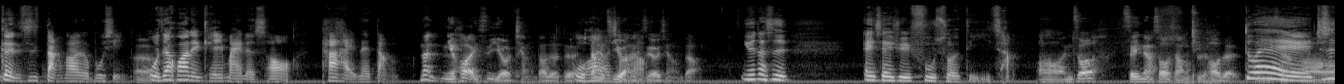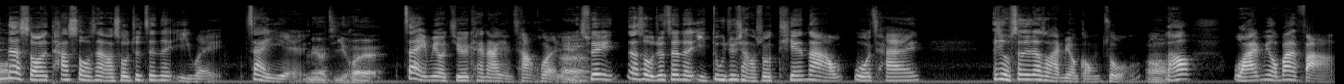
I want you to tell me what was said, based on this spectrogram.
更是宕到一个不行。我在花莲可以买的时候，他还在宕。那你后来也是有抢到的，对？我宕机完还是有抢到，因为那是 S.H.E 复出的第一场。哦，你说 Selina 受伤之后的？对，就是那时候他受伤的时候，就真的以为。再也没有机会，再也没有机会看他演唱会了。嗯、所以那时候我就真的一度就想说：天哪！我才，而且我甚至那时候还没有工作，哦、然后我还没有办法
